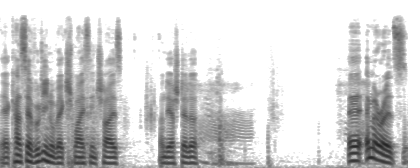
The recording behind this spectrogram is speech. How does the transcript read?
Er kann es ja wirklich nur wegschmeißen, den Scheiß. An der Stelle. Äh, Emeralds.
